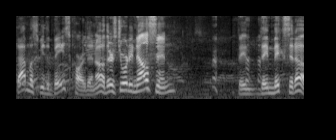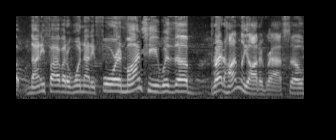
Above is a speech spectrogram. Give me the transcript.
that must be the base card then. Oh, there's Jordy Nelson. They they mix it up. 95 out of 194, and Monty with the Brett Hundley autograph. So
